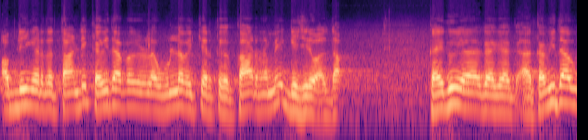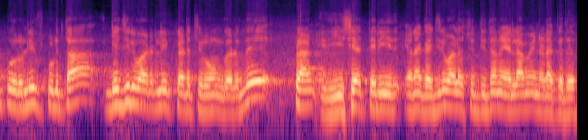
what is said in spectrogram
அப்படிங்கிறத தாண்டி கவிதா அவர்களை உள்ளே வைக்கிறதுக்கு காரணமே கெஜ்ரிவால் தான். ககு க- க- கவிதாவுக்கு ஒரு ரிலீஃப் கொடுத்தா கெஜ்ரிவால் ரிலீஃப் கிடச்சிருங்கிறது பிளான் இது ஈஸியாக தெரியுது. ஏன்னா கெஜ்ரிவாலை சுற்றி தானே எல்லாமே நடக்குது.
